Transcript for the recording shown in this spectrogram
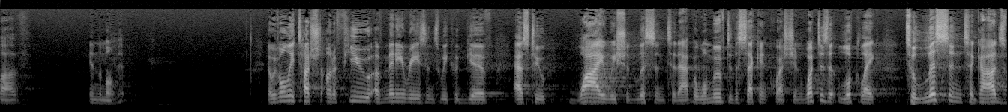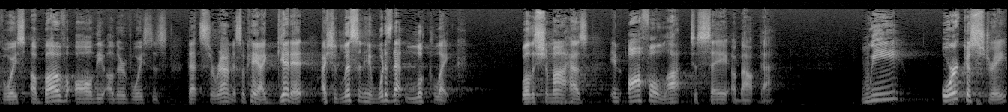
love in the moment. Now, we've only touched on a few of many reasons we could give as to why we should listen to that, but we'll move to the second question. What does it look like to listen to God's voice above all the other voices that surround us? Okay, I get it. I should listen to Him. What does that look like? Well, the Shema has an awful lot to say about that. We orchestrate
